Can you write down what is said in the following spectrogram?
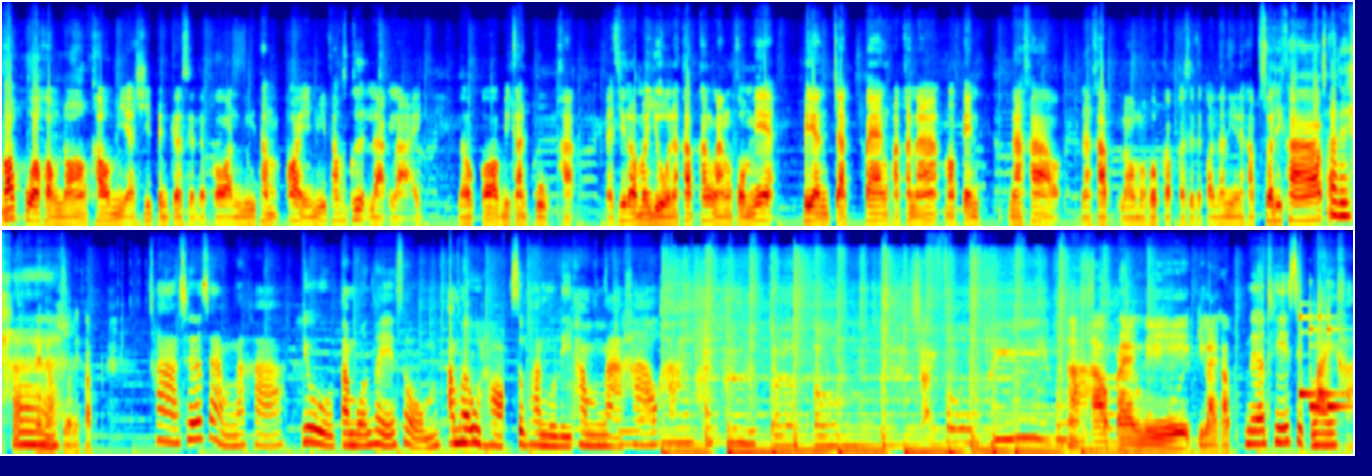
ครอบครัวของน้องเขามีอาชีพเป็นเกษตรกร มีทำอ้อย มีทำพืชหลากหลาย แล้วก็มีการปลูกผัก แต่ที่เรามาอยู่นะครับข้างหลังผมเนี่ยเปลี่ยนจากแปลงผักคะน้ามาเป็นนาข้าวนะครับ เรามาพบกับเกษตรกรท่านนี้นะครับ สวัสดีครับสวัสดีค่ะแนะนำตัวเลยครับ ค่ะ ชื่อแจ่มนะคะ อยู่ตำบลไสยโสมอำเภออู่ทองสุพรรณบุรีทำนาข้าวค่ะให้พืชเติบโตใช้โฟทีนาข้าวแปลงนี้กี่ไร่ครับ เนื้อที่ 10 ไร่ค่ะ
